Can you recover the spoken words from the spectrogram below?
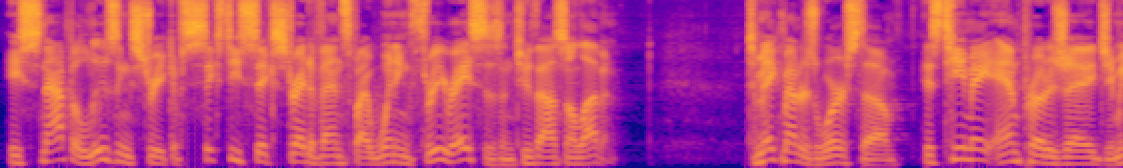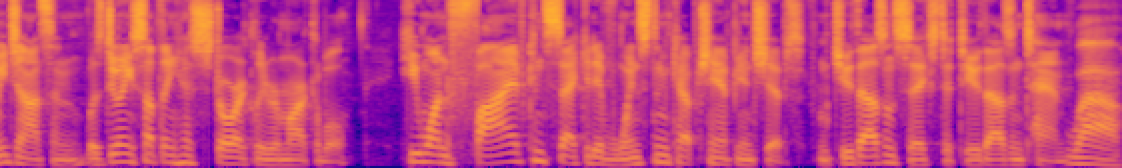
He snapped a losing streak of 66 straight events by winning three races in 2011. To make matters worse, though, his teammate and protege, Jimmie Johnson, was doing something historically remarkable. He won five consecutive Winston Cup championships from 2006 to 2010 Wow.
